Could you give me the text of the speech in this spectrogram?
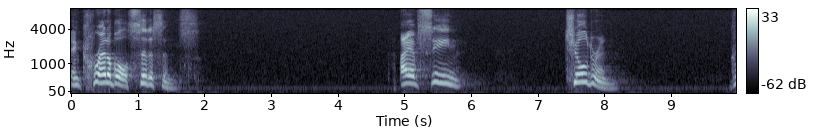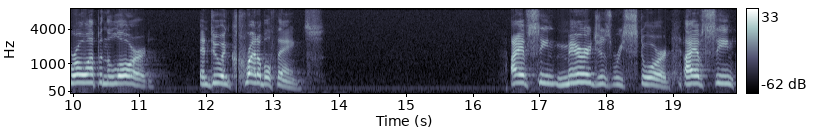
incredible citizens. I have seen children grow up in the Lord and do incredible things. I have seen marriages restored. I have seen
